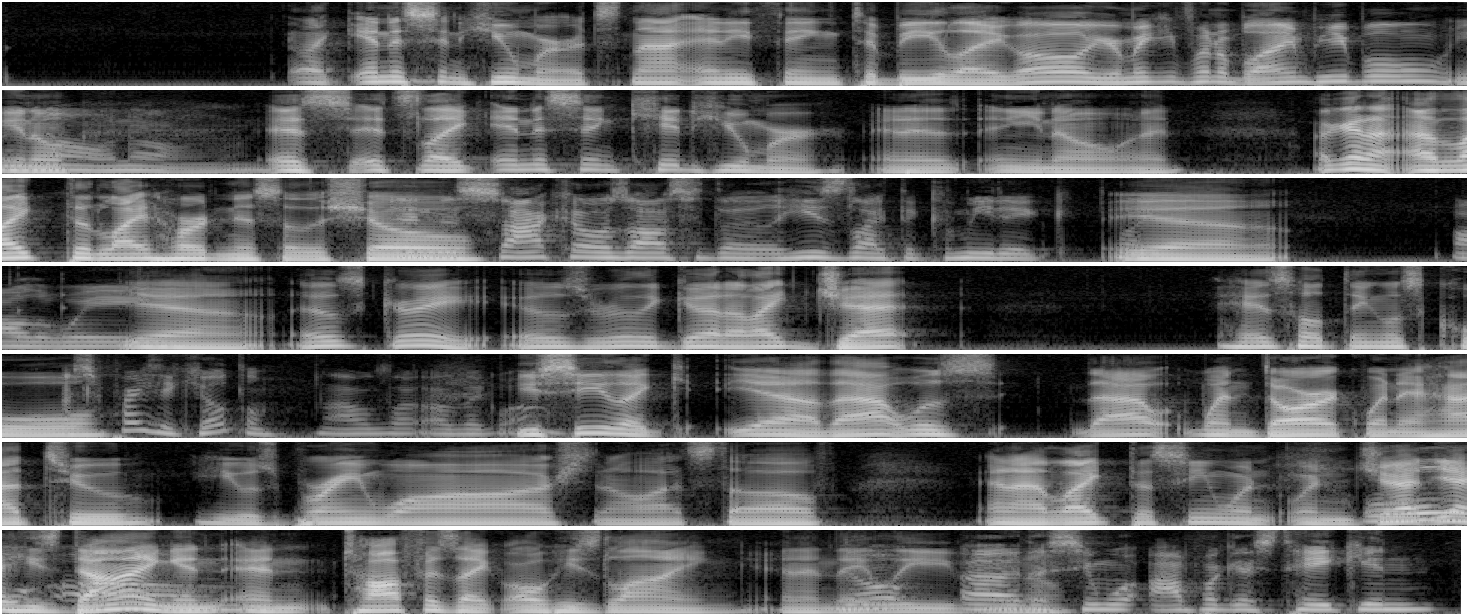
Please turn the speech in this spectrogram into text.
like innocent humor. It's not anything to be like, oh, you're making fun of blind people. You know, no, no. it's it's like innocent kid humor, and, and you know, and again, I, I like the lightheartedness of the show. And Sokka was also the he's like the comedic. Like, yeah, All the way. yeah. It was great. It was really good. I like Jet. His whole thing was I'm cool. surprised they killed him. I was like, I was like, wow. You see, like, yeah, that was that went dark when it had to. He was brainwashed and all that stuff. And I like the scene when when Jet, yeah, Oh, he's dying, and um, and Toph is like, oh, he's lying, and then they No, leave. Uh, you know? the scene where Appa gets taken,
